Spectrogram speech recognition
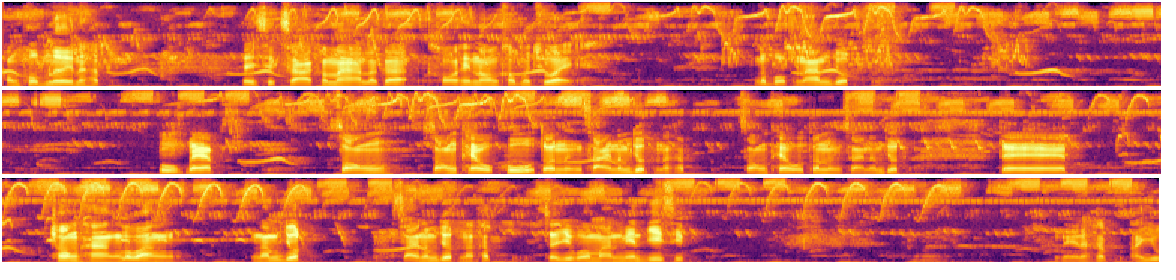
ของผมเลยนะครับ ไปศึกษาเข้ามาแล้วก็ขอให้น้องเขามาช่วย ระบบน้ำหยด ปลูกแบบสองสองแถวคู่ต่อหนึ่งสายน้ำหยดนะครับสองแถวต่อหนึ่งสายน้ำหยด แต่ช่องห่างระหว่างน้ำหยดสายน้ำหยดนะครับ จะอยู่ประมาณเมตรยี่สิบนี่นะครับ อายุ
